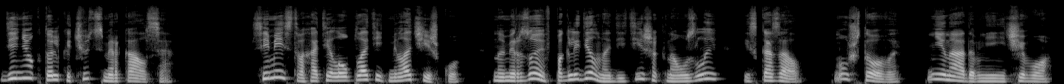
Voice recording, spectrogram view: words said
Денек только чуть смеркался. Семейство хотело уплатить мелочишку, но Мирзоев поглядел на детишек, на узлы и сказал, «Ну что вы, не надо мне ничего.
